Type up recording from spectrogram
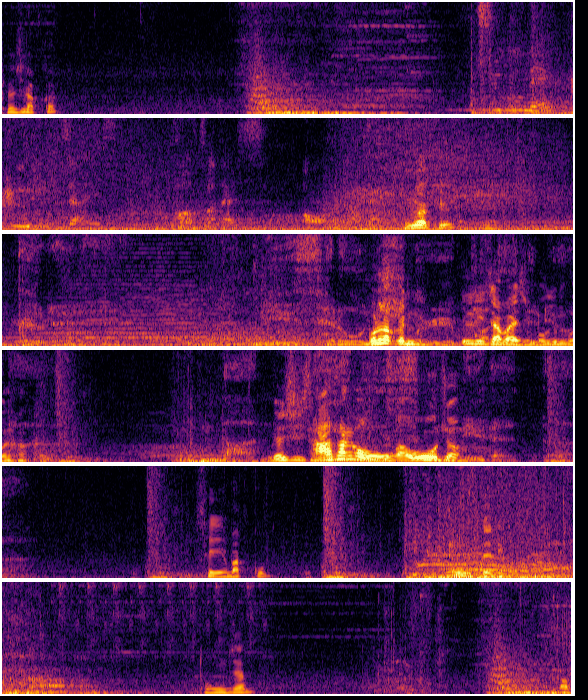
변신할까? 죽음의 그림자에서 벗어날 수 없다. 동료할게요. 이 새로운 모르다 힘을 1, 2 잡아야지. 뭐긴 뭐야. 난몇 시? 4상가 5인가? 5죠. 이해했다. 3개 맞고. 5 때리고. 동전. 먹.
